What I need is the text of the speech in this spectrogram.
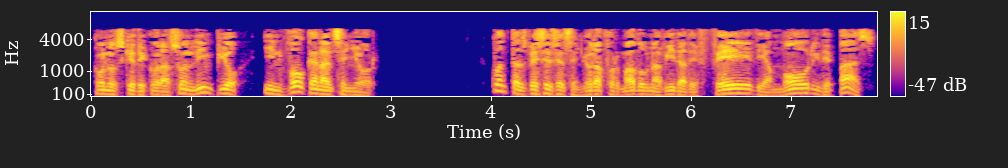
con los que de corazón limpio invocan al Señor. ¿Cuántas veces el Señor ha formado una vida de fe, de amor y de paz?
